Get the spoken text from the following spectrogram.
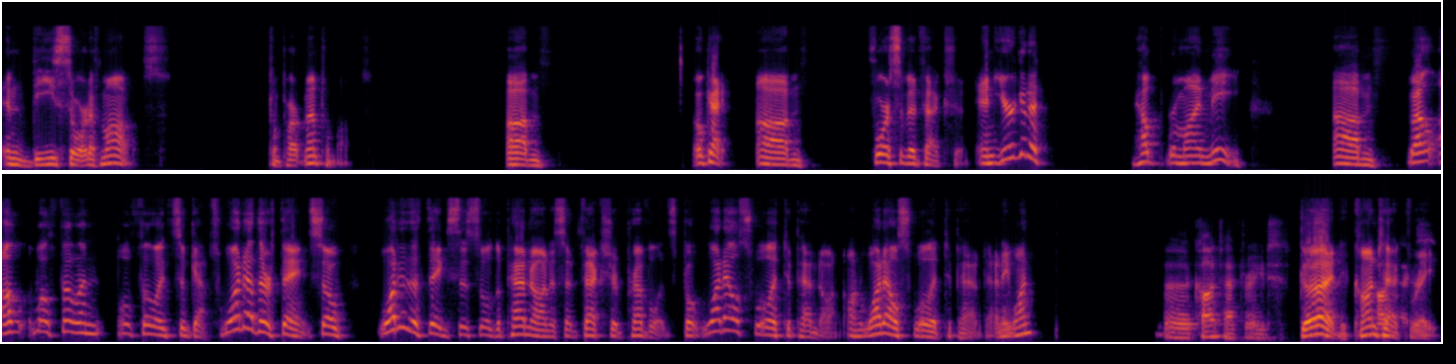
and these sort of models, compartmental models. Um, okay. Um, force of infection, and you're gonna help remind me. Um, well, I'll we'll fill in we'll fill in some gaps. What other things? So one of the things this will depend on is infection prevalence, but what else will it depend on? On what else will it depend? Anyone? The contact rate. Good. Contact Contacts. rate.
